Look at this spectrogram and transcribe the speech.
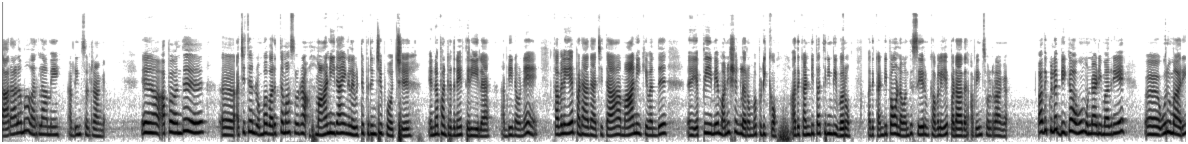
தாராளமாக வரலாமே அப்படின்னு சொல்கிறாங்க அப்போ வந்து அச்சித்தன் ரொம்ப வருத்தமாக சொல்கிறான் மாணி தான் எங்களை விட்டு பிரிஞ்சு போச்சு. என்ன பண்ணுறதுனே தெரியல. அப்படின்னோடனே கவலையே படாத அச்சிதா மாணிக்கு வந்து எப்பயுமே மனுஷங்களை ரொம்ப பிடிக்கும். அது கண்டிப்பாக திரும்பி வரும். அது கண்டிப்பாக உன்னை வந்து சேரும். கவலையே படாத. அப்படின்னு சொல்கிறாங்க அதுக்குள்ளே பிகாவும் முன்னாடி மாதிரியே உருமாறி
